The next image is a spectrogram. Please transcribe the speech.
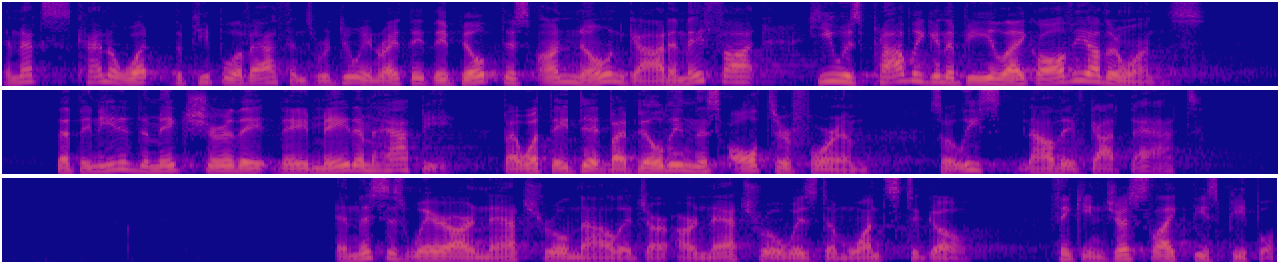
And that's kind of what the people of Athens were doing, right? They, they built this unknown God and they thought he was probably going to be like all the other ones, that they needed to make sure they, they made him happy by what they did, by building this altar for him. So at least now they've got that. And this is where our natural knowledge, our, our natural wisdom wants to go thinking just like these people,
